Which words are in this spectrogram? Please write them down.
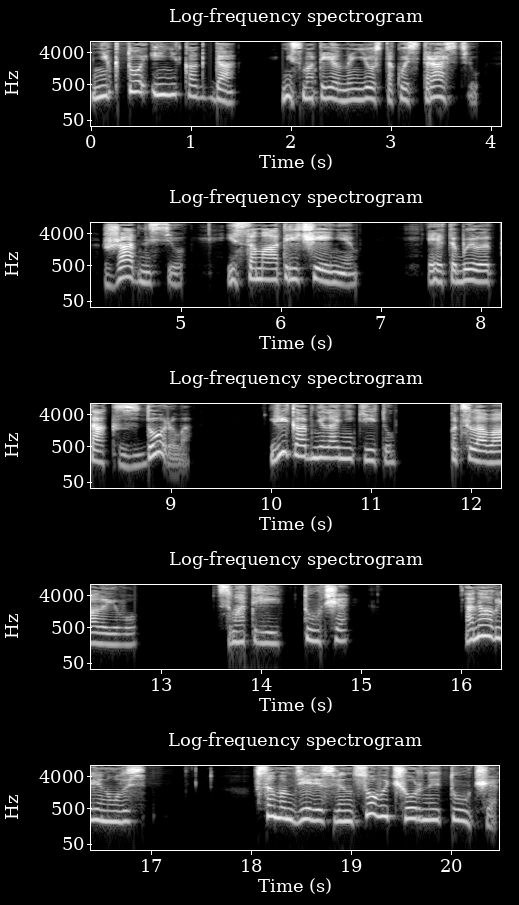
Никто и никогда не смотрел на нее с такой страстью, жадностью и самоотречением. это было так здорово. Вика обняла Никиту, поцеловала его. «Смотри, туча!» Она оглянулась. В самом деле свинцовая черная туча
